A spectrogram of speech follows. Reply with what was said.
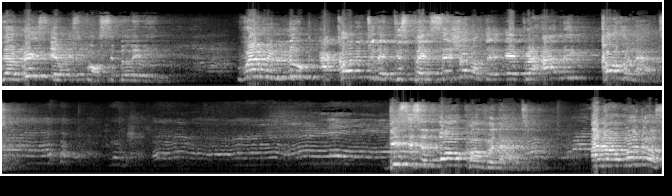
There is a responsibility. When we look according to the dispensation of the Abrahamic covenant, this is an old covenant. And I want us,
